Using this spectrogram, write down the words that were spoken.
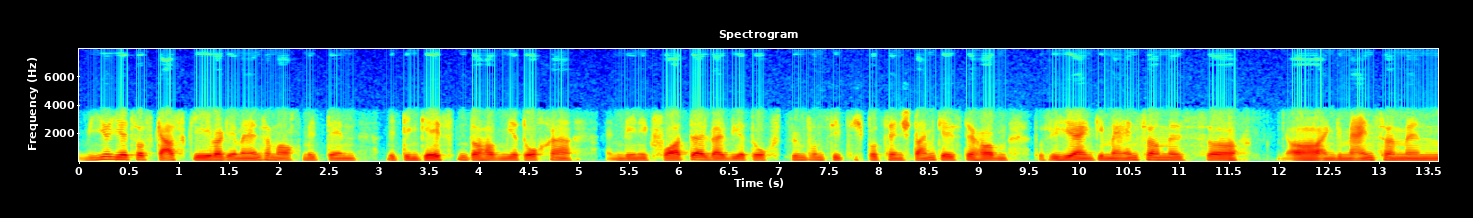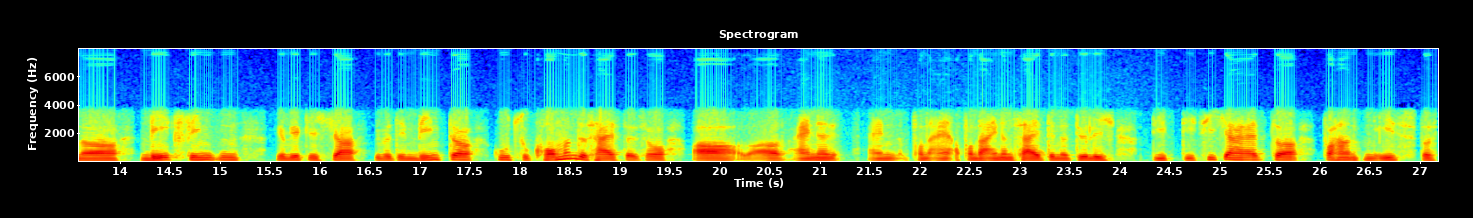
wir jetzt als Gastgeber, gemeinsam auch mit den, mit den Gästen, da haben wir doch ein wenig Vorteil, weil wir doch 75 Prozent Stammgäste haben, dass wir hier ein gemeinsames, äh, äh einen gemeinsamen äh, Weg finden, hier wirklich äh, über den Winter gut zu kommen. Das heißt also äh, äh, eine, ein, von, ein, von der einen Seite natürlich die, die Sicherheit äh, vorhanden ist, dass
